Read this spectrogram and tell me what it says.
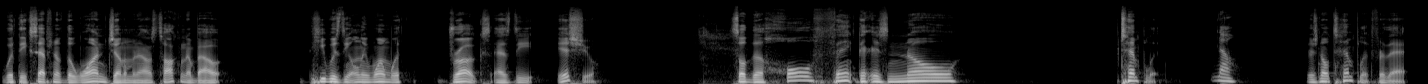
with the exception of the one gentleman I was talking about, he was the only one with drugs as the issue. So the whole thing, there is no template. No. There's no template for that.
